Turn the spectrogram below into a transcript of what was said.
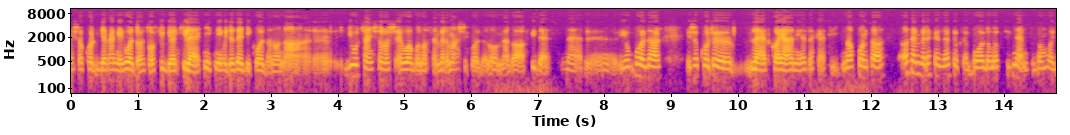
és akkor ugye meg még oldaltól függően ki lehet nyitni, hogy az egyik oldalon a Gyurcsány Soros EU a gonosz ember, a másik oldalon meg a Fidesz NER jobb oldal, és akkor lehet kajálni ezeket így naponta. Az emberek ezzel tökre boldogok, hogy nem tudom, hogy,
